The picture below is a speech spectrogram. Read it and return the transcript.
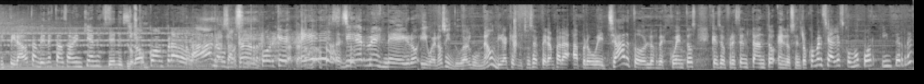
Inspirados también están, ¿saben quiénes? ¿Quiénes? Los, Los compradores. Ah, no, pues sí. Porque es Viernes Negro y bueno, sin duda alguna, un día que muchos esperan para aprovechar todos los descuentos que se ofrecen tanto en los centros comerciales como por internet.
